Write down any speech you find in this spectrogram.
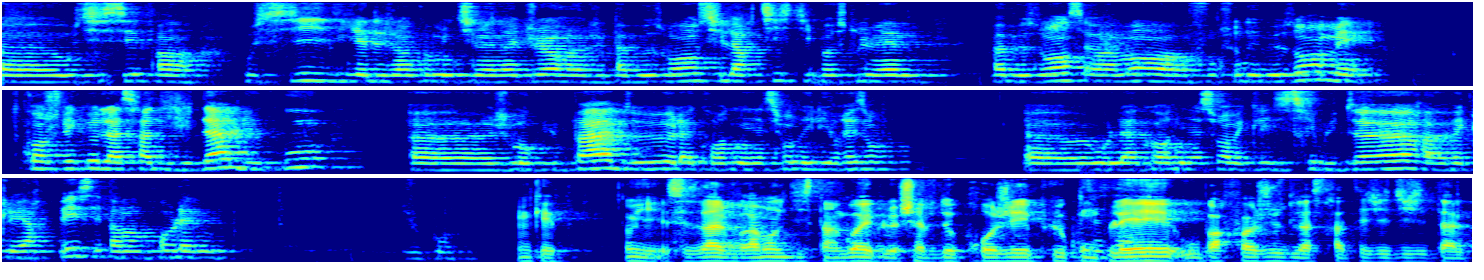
Euh, ou si c'est enfin ou s'il y a déjà un community manager j'ai pas besoin si l'artiste il poste lui-même pas besoin c'est vraiment en fonction des besoins mais quand je fais que de la strat digitale, du coup, euh, je m'occupe pas de la coordination des livraisons euh, ou la coordination avec les distributeurs, avec le RP, c'est pas mon problème. Du coup. Ok. Oui, c'est ça vraiment le distinguo avec le chef de projet plus complet ou parfois juste de la stratégie digitale.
